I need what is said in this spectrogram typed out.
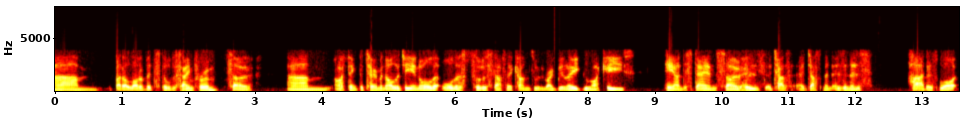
um, but a lot of it's still the same for him. So um, I think the terminology and all that, all the sort of stuff that comes with rugby league, like he's he understands. So his adjust, adjustment isn't as hard as what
